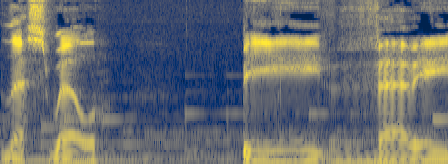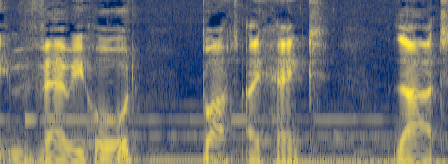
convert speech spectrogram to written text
this will be very, very hard, but I think that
